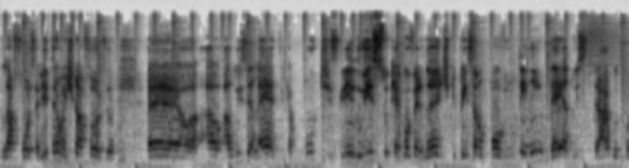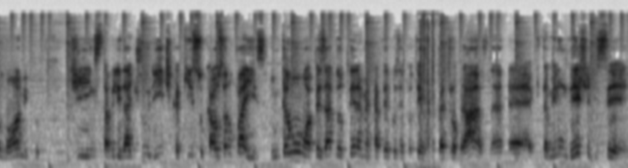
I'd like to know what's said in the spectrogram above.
na força, literalmente na força. É, a, a, luz elétrica, putz, grilo, isso que é governante, que pensa no povo, não tem nem ideia do estrago econômico, de instabilidade jurídica que isso causa no país. Então, apesar de eu ter na minha carteira, por exemplo, eu tenho Petrobras, né, é, que também não deixa de ser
